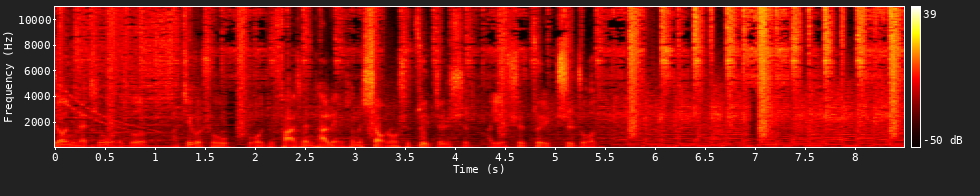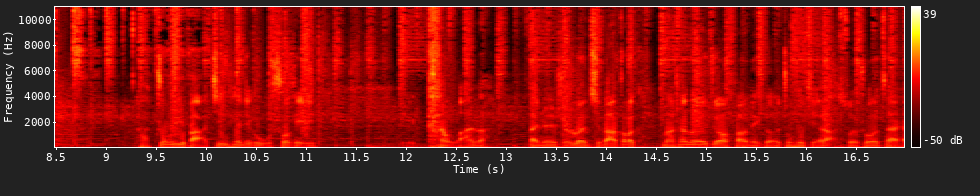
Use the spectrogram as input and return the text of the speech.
只要你来听我的歌啊，这个时候我就发现他脸上的笑容是最真实的，也是最执着的。啊，终于把今天这个舞说给看完了。反正是乱七八糟的，马上呢就要放那个中秋节了，所以说在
